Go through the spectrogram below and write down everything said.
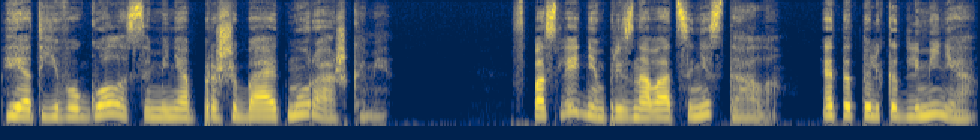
И от его голоса меня прошибает мурашками. В последнем признаваться не стала. Это только для меня.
